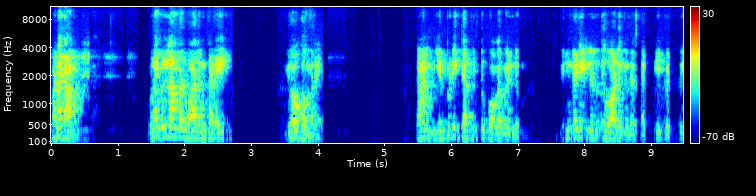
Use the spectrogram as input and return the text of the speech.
வணக்கம். உணவில்லாமல் வாழும் கலை யோக முறை நாம் எப்படி தப்பித்து போக வேண்டும்? விண்வெளியிலிருந்து வாழுகின்ற சக்தியை பெற்று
